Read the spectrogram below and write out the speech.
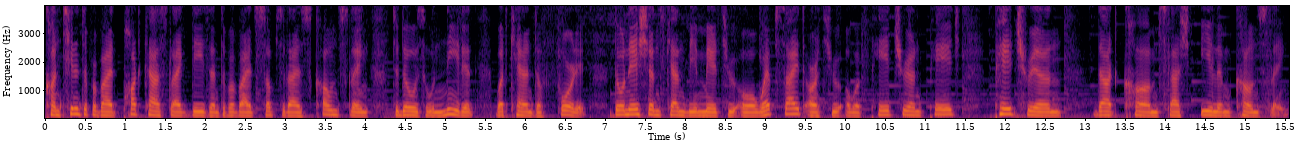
continue to provide podcasts like these and to provide subsidized counseling to those who need it but can't afford it. Donations can be made through our website or through our Patreon page, patreon.com slash Elim Counseling.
